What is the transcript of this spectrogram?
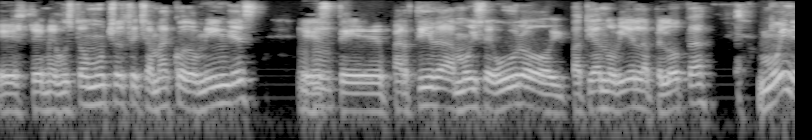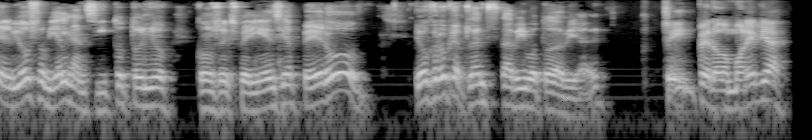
Este, me gustó mucho este chamaco Domínguez, este, partida muy seguro y pateando bien la pelota. Muy nervioso, vi al gancito, Toño, con su experiencia, pero yo creo que Atlante está vivo todavía. ¿eh? Sí, pero Morelia,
